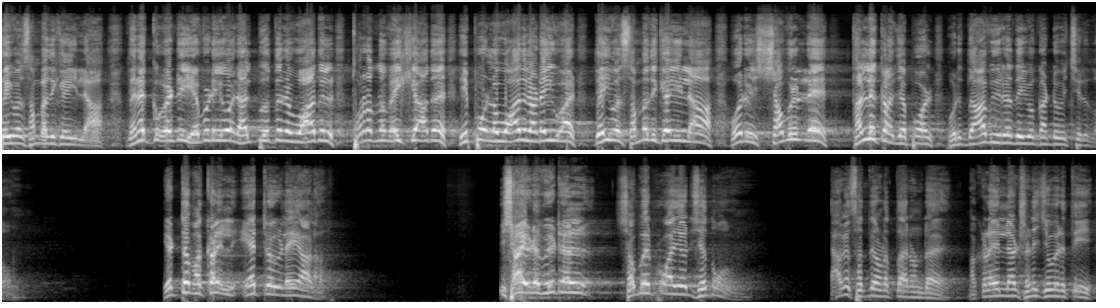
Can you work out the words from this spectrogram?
ദൈവം സമ്മതിക്കുകയില്ല. നിനക്ക് വേണ്ടി എവിടെയോ ഒരു അത്ഭുതത്തിന്റെ വാതിൽ തുറന്നു വയ്ക്കാതെ ഇപ്പോഴുള്ള വാതിൽ അടയുവാൻ ദൈവം സമ്മതിക്കുകയില്ല. ഒരു ശൗലിനെ തള്ളിക്കളഞ്ഞപ്പോൾ ഒരു ദാവീര ദൈവം കണ്ടുവച്ചിരുന്നു. എട്ട് മക്കളിൽ ഏറ്റവും ഇളയാൾ ഇഷായുടെ വീട്ടിൽ പ്രവാചകൻ ചെന്നു. യാഗസദ്യ നടത്താനുണ്ട്. മക്കളെയെല്ലാം ക്ഷണിച്ചു വരുത്തി.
